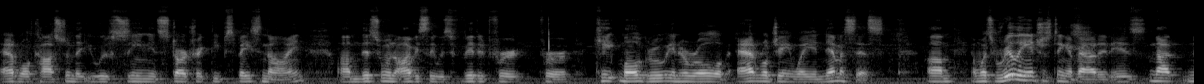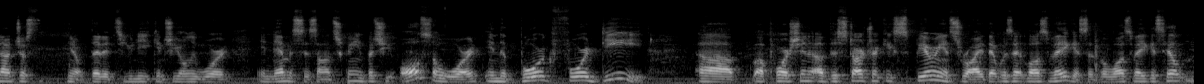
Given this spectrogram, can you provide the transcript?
Admiral costume that you would have seen in Star Trek Deep Space Nine. Um, this one obviously was fitted for, for Kate Mulgrew in her role of Admiral Janeway in Nemesis. Um, and what's really interesting about it is not not just you know that it's unique and she only wore it in Nemesis on screen, but she also wore it in the Borg 4D uh, portion of the Star Trek Experience ride that was at Las Vegas at the Las Vegas Hilton.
